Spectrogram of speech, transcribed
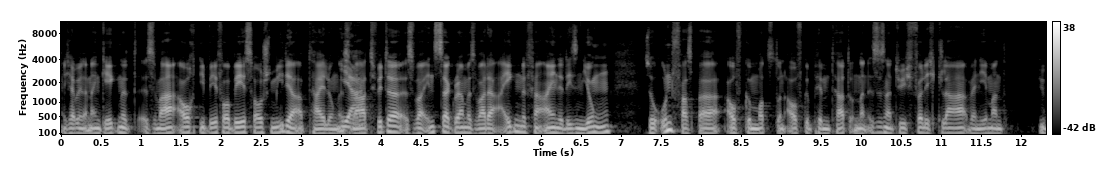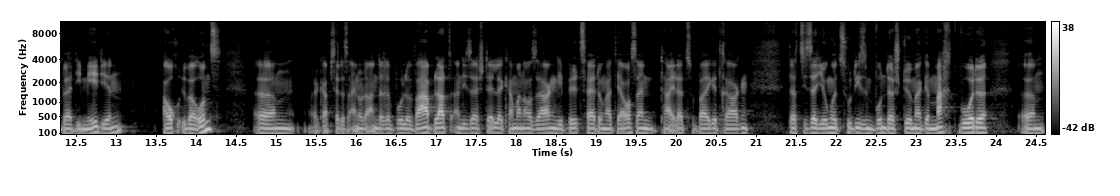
Ich habe ihn dann entgegnet, es war auch die BVB Social Media Abteilung, es ja. war Twitter, es war Instagram, es war der eigene Verein, der diesen Jungen so unfassbar aufgemotzt und aufgepimpt hat. Und dann ist es natürlich völlig klar, wenn jemand über die Medien, auch über uns, ähm, da gab es ja das ein oder andere Boulevardblatt an dieser Stelle, kann man auch sagen. Die Bildzeitung hat ja auch seinen Teil dazu beigetragen, dass dieser Junge zu diesem Wunderstürmer gemacht wurde, ähm,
